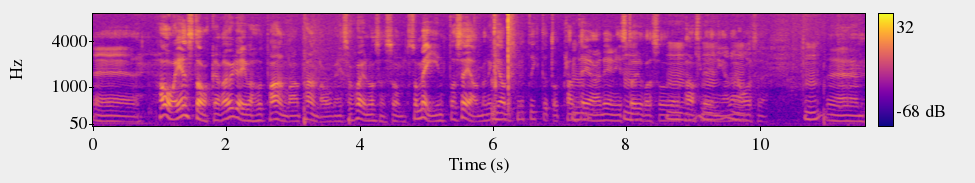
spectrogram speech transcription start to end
Eh, har enstaka rådgivare på andra, på andra organisationer också som, som är intresserade men det går liksom inte riktigt att plantera den i styrelser och Mm. affärsledningar där Mm. också. Mm. Eh,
